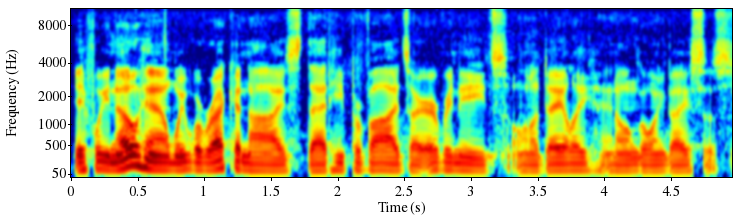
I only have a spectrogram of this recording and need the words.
If we know Him, we will recognize that He provides our every needs on a daily and ongoing basis.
